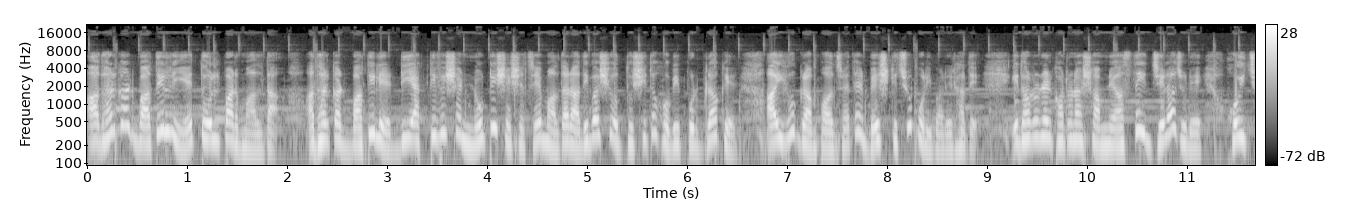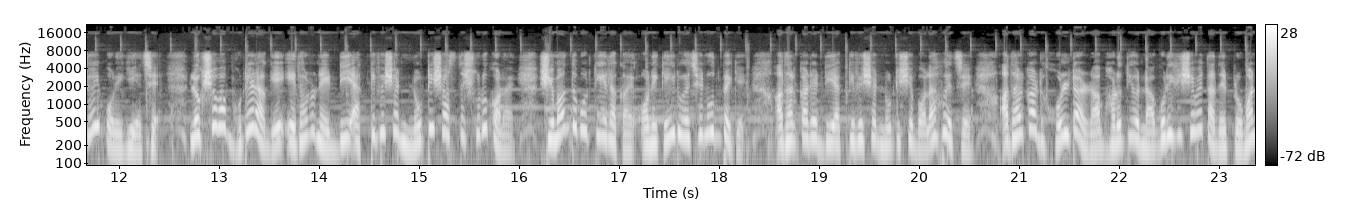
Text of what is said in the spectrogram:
আধার কার্ড বাতিল নিয়ে তোলপাড় মালদা। আধার কার্ড বাতিলের ডিঅ্যাক্টিভেশন নোটিশ এসেছে মালদার আদিবাসী অধ্যুষিত হবিপুর ব্লকের আইহো গ্রাম পঞ্চায়েতের বেশ কিছু পরিবারের হাতে। এ ধরনের ঘটনা সামনে আসতেই জেলা জুড়ে হইচই পড়ে গিয়েছে। লোকসভা ভোটের আগে এ ধরনের ডিঅ্যাক্টিভেশন নোটিশ আসতে শুরু করায় সীমান্তবর্তী এলাকায় অনেকেই রয়েছেন উদ্বেগে। আধার কার্ডের ডিঅ্যাক্টিভেশন নোটিশে বলা হয়েছে, আধার কার্ড হোল্ডাররা ভারতীয় নাগরিক হিসেবে তাদের প্রমাণ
